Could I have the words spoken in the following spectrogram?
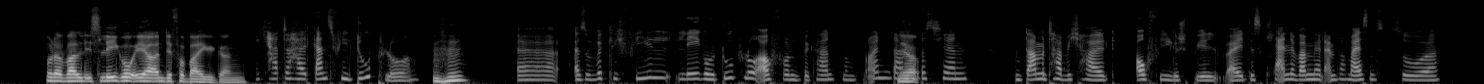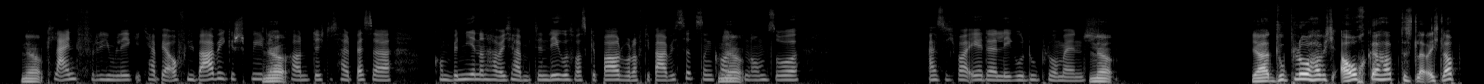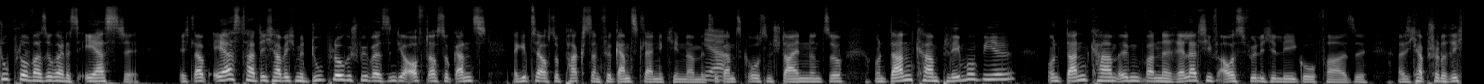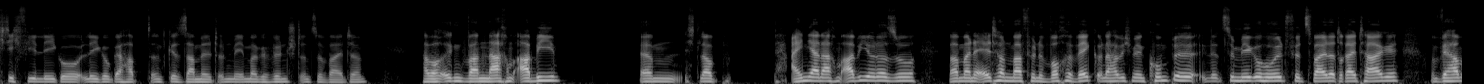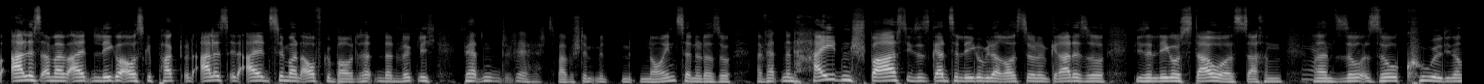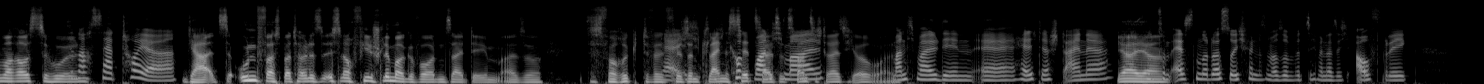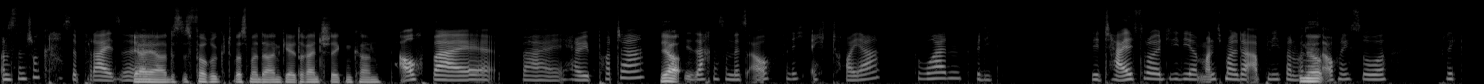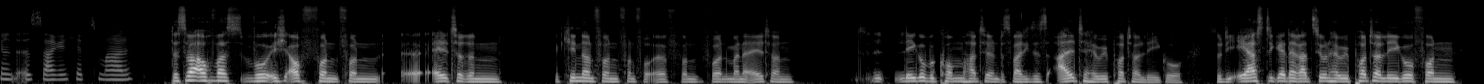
Oder war, ist Lego eher an dir vorbeigegangen? Ich hatte halt ganz viel Duplo. Mhm. Äh, also wirklich viel Lego Duplo, auch von Bekannten und Freunden dann Ja. ein bisschen. Und damit habe ich halt auch viel gespielt, weil das Kleine war mir halt einfach meistens zu Ja. kleinfriemelig. Ich habe ja auch viel Barbie gespielt, Ja. dann konnte ich das halt besser kombinieren. Dann habe ich halt mit den Legos was gebaut, worauf die Barbies sitzen konnten und so. Also ich war eher der Lego Duplo-Mensch. Ja. Ja, Duplo habe ich auch gehabt. Das, ich glaube, Duplo war sogar das erste. Ich glaube, erst hatte ich, habe ich mit Duplo gespielt, weil es sind ja oft auch so ganz, da gibt es ja auch so Packs dann für ganz kleine Kinder mit so Ja. ganz großen Steinen und so. Und dann kam Playmobil und dann kam irgendwann eine relativ ausführliche Lego-Phase. Also ich habe schon richtig viel Lego, Lego gehabt und gesammelt und mir immer gewünscht und so weiter. Habe auch irgendwann nach dem Abi, ähm, ich glaube, ein Jahr nach dem Abi oder so, waren meine Eltern mal für eine Woche weg und da habe ich mir einen Kumpel äh, zu mir geholt für zwei oder drei Tage und wir haben alles an meinem alten Lego ausgepackt und alles in allen Zimmern aufgebaut und hatten dann wirklich, wir hatten, es war bestimmt mit, mit 19 oder so, aber wir hatten einen Heidenspaß, dieses ganze Lego wieder rauszuholen und gerade so diese Lego Star Wars Sachen Ja. waren so, so cool, die nochmal Die sind rauszuholen. auch sehr teuer. Ja, es ist unfassbar teuer und es ist noch viel schlimmer geworden seitdem, also das ist verrückt, weil Ja, für so ein kleines Set manchmal- 20, 30 Euro. Alter. Manchmal den äh, Held der Steine Ja, ja. zum Essen oder so. Ich finde es immer so witzig, wenn er sich aufregt. Und es sind schon krasse Preise. Ja, ja, das ist verrückt, was man da an Geld reinstecken kann. Auch bei, bei Harry Potter. Ja, Die Sachen sind jetzt auch, finde ich, echt teuer geworden für die Detailtreue, die die manchmal da abliefern, was Ja. auch nicht so prickelnd ist, sage ich jetzt mal. das war auch was, wo ich auch von, von äh, älteren Kindern von, von, von, äh, von Freunden meiner Eltern Lego bekommen hatte und das war dieses alte Harry Potter Lego. So die erste Generation Harry Potter Lego von,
